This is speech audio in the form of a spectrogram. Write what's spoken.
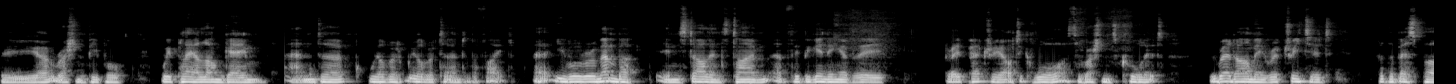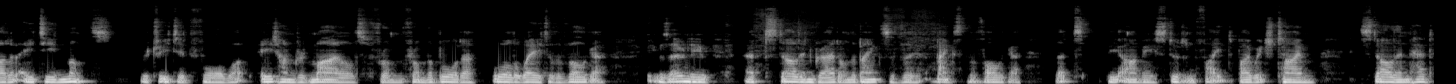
the uh, Russian people, we play a long game and uh, we'll, re- we'll return to the fight. Uh, you will remember in Stalin's time, at the beginning of the Great Patriotic War, as the Russians call it, the Red Army retreated for the best part of 18 months, retreated for what, 800 miles from, from the border all the way to the Volga. It was only at Stalingrad on the banks of the banks of the Volga that the army stood and fight, by which time Stalin had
